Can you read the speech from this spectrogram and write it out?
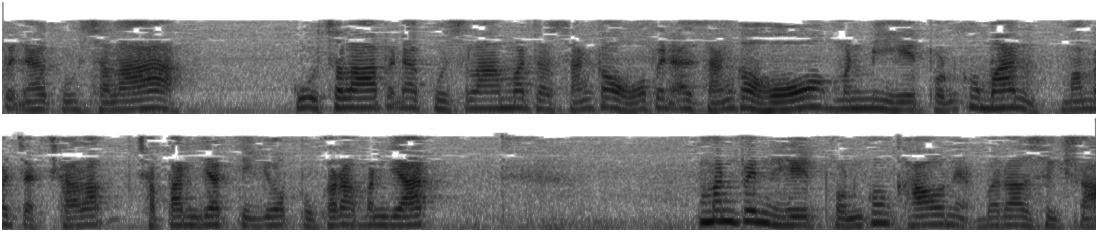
เป็นอกุศลากุศลาเป็นอกุศลามาจากสังกโห เป็นอสังกโห มันมีเหตุผลของมัน มันมาจากชาลชปัญญติโยปุคระบัญญัติ มันเป็นเหตุผลของเขาเนี่ยเวลาศึกษา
